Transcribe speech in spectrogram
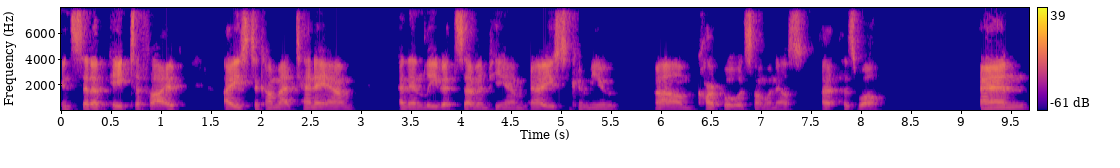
instead of 8 to 5. I used to come at 10 a.m. and then leave at 7 p.m. And I used to commute um, carpool with someone else uh, as well. And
